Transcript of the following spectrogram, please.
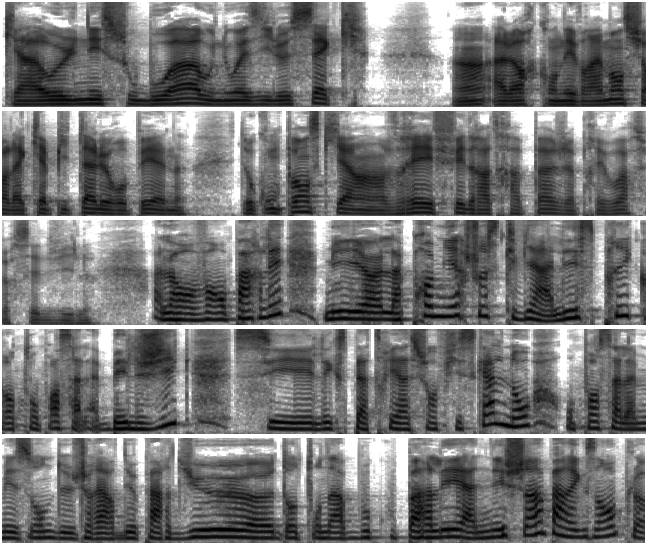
qu'à Aulnay-sous-Bois ou Noisy-le-Sec. Hein, alors qu'on est vraiment sur la capitale européenne. Donc on pense qu'il y a un vrai effet de rattrapage à prévoir sur cette ville. Alors on va en parler, mais euh, la première chose qui vient à l'esprit quand on pense à la Belgique, c'est l'expatriation fiscale, non? On pense à la maison de Gérard Depardieu, euh, dont on a beaucoup parlé à Néchin par exemple?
